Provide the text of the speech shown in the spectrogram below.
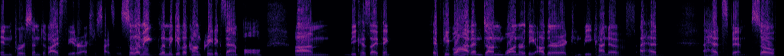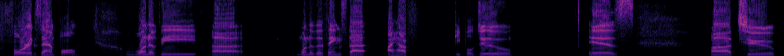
in-person device theater exercises so let me let me give a concrete example um, because i think if people haven't done one or the other, it can be kind of a head a head spin. So, for example, one of the uh, one of the things that I have people do is uh, to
